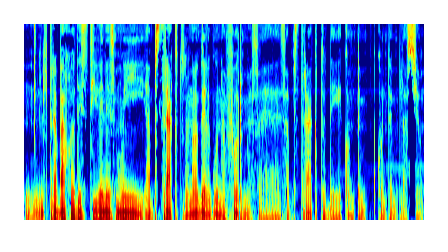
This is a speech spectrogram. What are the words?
el trabajo de Steven es muy abstracto, ¿no? De alguna forma, es abstracto de contemplación,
